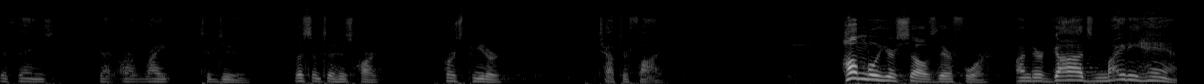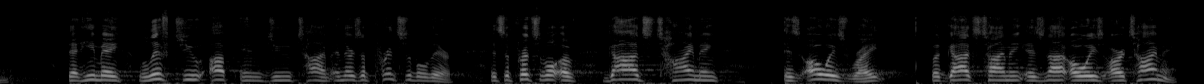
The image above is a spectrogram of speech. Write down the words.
the things that are right to do. Listen to his heart. 1 Peter chapter 5. Humble yourselves, therefore, under God's mighty hand, that he may lift you up in due time. And there's a principle there. It's a principle of God's timing is always right, but God's timing is not always our timing.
